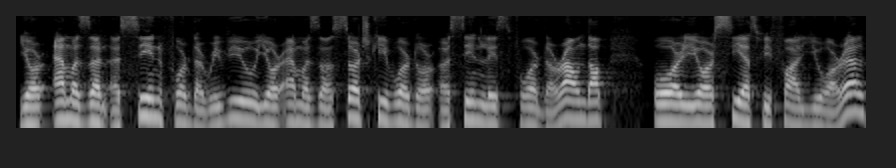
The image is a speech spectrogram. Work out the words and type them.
your Amazon ASIN for the review, your Amazon search keyword or ASIN list for the roundup, or your CSV file URL.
